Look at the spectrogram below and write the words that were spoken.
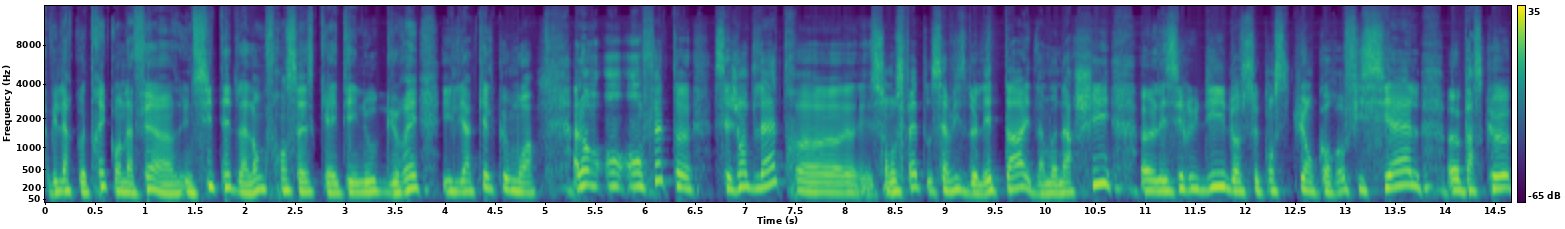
à Villers-Cotterêts qu'on a fait un- une cité de la langue française qui a été inaugurée il y a quelques mois. Alors, en, en fait, ces gens de lettres euh, sont faits au service de l'État et de la monarchie. Euh, les érudits doivent se constituer encore officiels euh, parce que,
